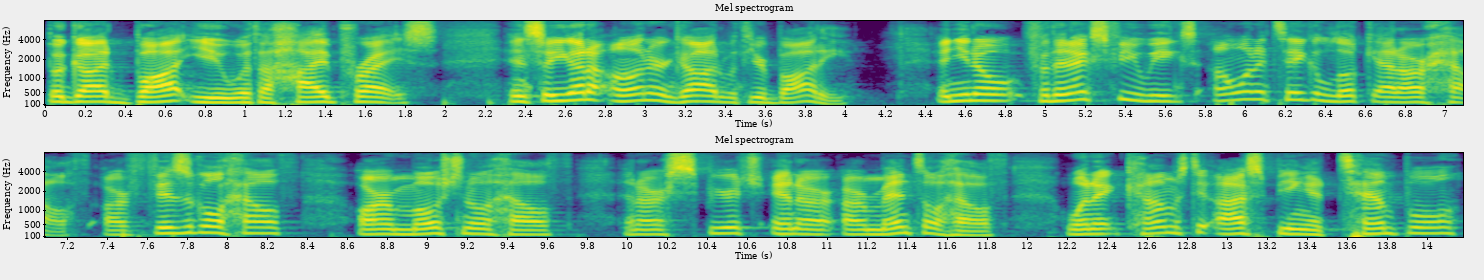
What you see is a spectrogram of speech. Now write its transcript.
but God bought you with a high price. And so you got to honor God with your body. And you know, for the next few weeks, I want to take a look at our health, our physical health, our emotional health, and our spiritual and our, our mental health when it comes to us being a temple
